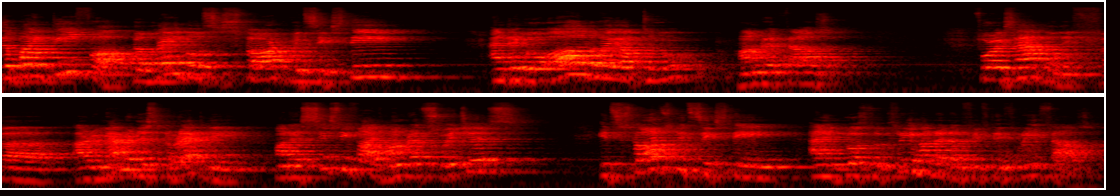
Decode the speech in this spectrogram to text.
the by default, the labels start with 16, and they go all the way up to 100,000. For example, if uh, I remember this correctly, on a 6500 switches, it starts with 16 and it goes to 353,000.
